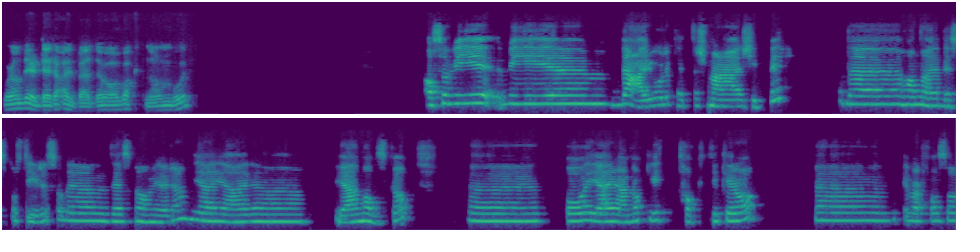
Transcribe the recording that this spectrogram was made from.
hvordan deler dere arbeidet og vaktene om bord? Altså vi, vi, Det er jo Ole Petter som er skipper. Det, han er best på styret, så det, det, skal han gjøre. Jeg er, jeg er mannskap. Eh, og jeg er nok litt taktiker òg. Eh, I hvert fall så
